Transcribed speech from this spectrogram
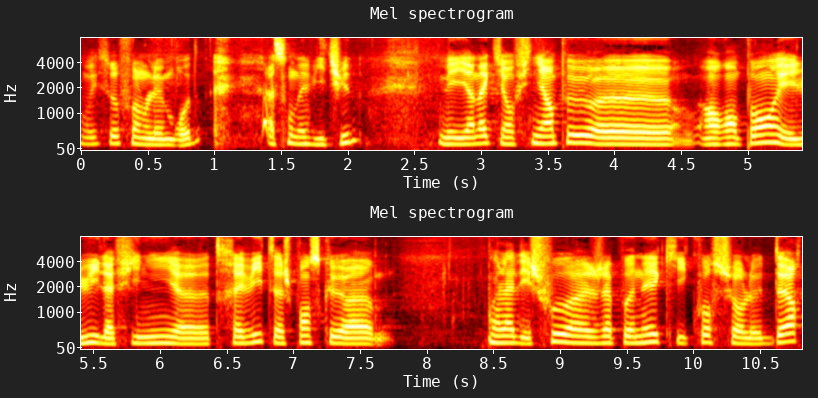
Oui, sauf en Lemrod, à son habitude. Mais il y en a qui ont fini un peu euh, en rampant et lui, il a fini euh, très vite. Je pense que euh, voilà, les chevaux euh, japonais qui courent sur le dirt,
